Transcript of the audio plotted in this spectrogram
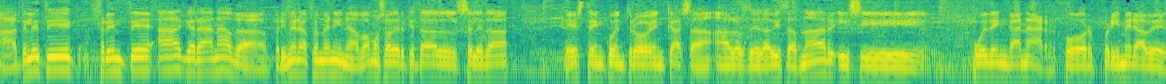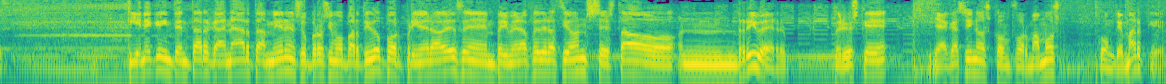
Athletic frente a Granada, primera femenina. Vamos a ver qué tal se le da este encuentro en casa a los de David Aznar y si pueden ganar por primera vez. tiene que intentar ganar también en su próximo partido por primera vez en Primera Federación Sestao mm, River. Pero es que ya casi nos conformamos con que marque.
